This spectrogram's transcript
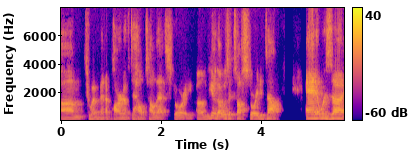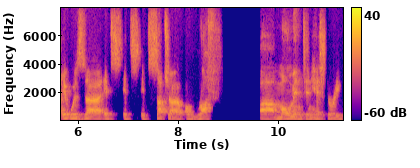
um, to have been a part of to help tell that story. Um, you know, that was a tough story to tell, and it was, uh, it was, uh, it's, it's, it's such a, a rough uh, moment in history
